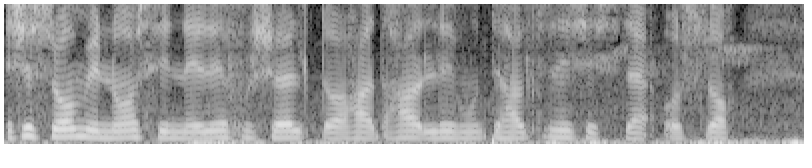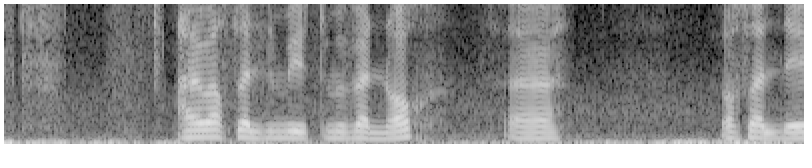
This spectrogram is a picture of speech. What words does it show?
ikke så mye nå siden jeg er litt forkjølt og har hatt litt vondt i halsen i det siste. Og så har jeg vært veldig mye ute med venner. Eh, vært veldig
